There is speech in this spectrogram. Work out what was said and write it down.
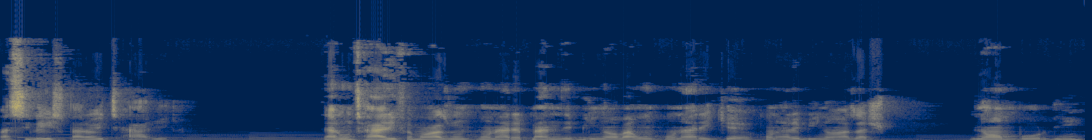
وسیله است برای تغییر. در اون تعریف ما از اون هنر بند بینا و اون هنری که هنر بینا ازش نام بردیم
